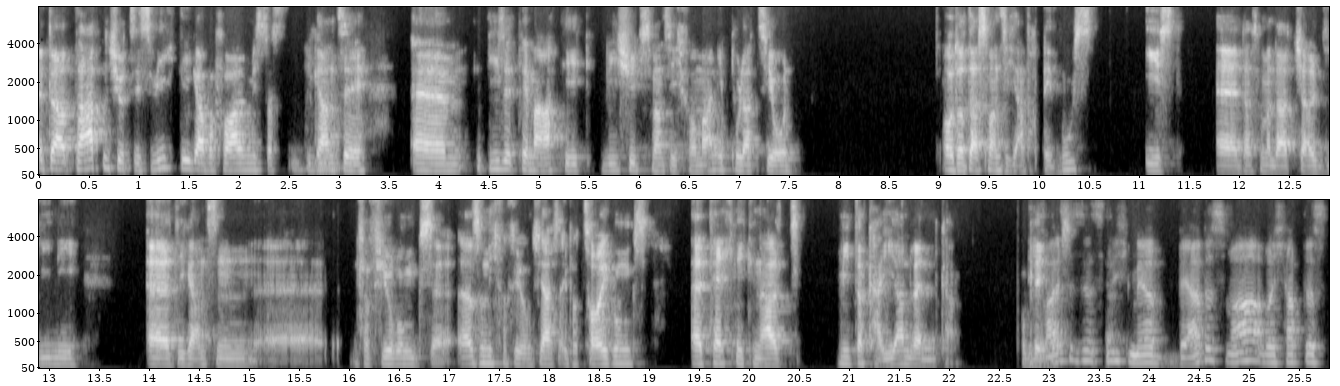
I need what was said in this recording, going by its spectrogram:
der Datenschutz ist wichtig, aber vor allem ist das die ganze, ähm, diese Thematik, wie schützt man sich vor Manipulation oder dass man sich einfach bewusst ist, äh, dass man da Cialdini äh, die ganzen äh, Verführungs, äh, also nicht Verführungs, ja, also Überzeugungstechniken halt mit der KI anwenden kann. Ich Problem. weiß es jetzt nicht mehr, wer das war, aber ich habe das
